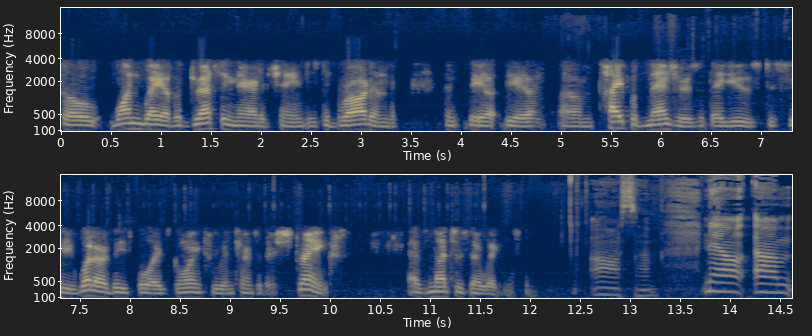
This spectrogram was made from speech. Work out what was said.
So one way of addressing narrative change is to broaden the the, the, um, type of measures that they use to see what are these boys going through in terms of their strengths as much as their weaknesses. Awesome. Now, um,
